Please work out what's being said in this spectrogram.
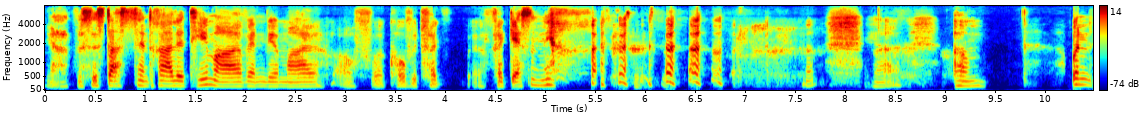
ja, das ist das zentrale Thema, wenn wir mal auf äh, Covid äh, vergessen. Ne? ja. Ähm, und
